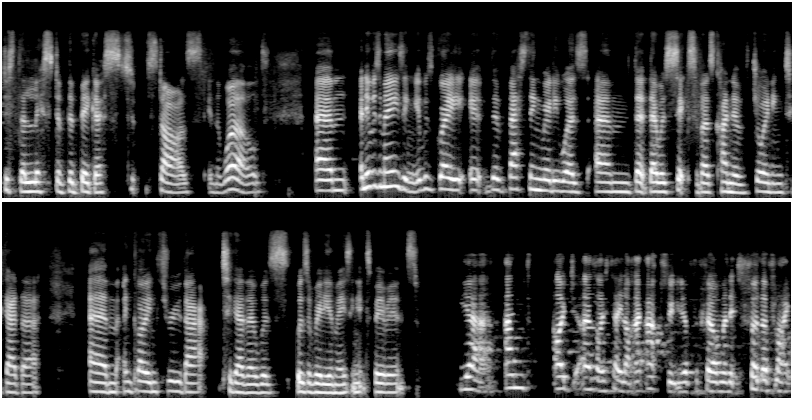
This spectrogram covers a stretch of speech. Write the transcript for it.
just the list of the biggest stars in the world. Um, and it was amazing. It was great. It, the best thing really was um, that there was six of us kind of joining together um, and going through that together was was a really amazing experience. Yeah, and I, as I say, like I absolutely love the film, and it's full of like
